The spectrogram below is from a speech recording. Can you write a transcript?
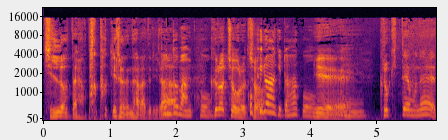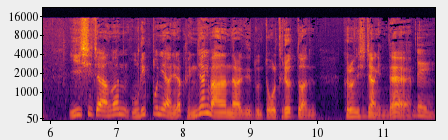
질렀다면 팍팍 지르는 나라들이라. 돈도 많고. 그렇죠, 그렇죠. 꼭 필요하기도 하고. 예. 네. 그렇기 때문에 이 시장은 우리뿐이 아니라 굉장히 많은 나라들이 눈독을 들였던 그런 시장인데 네.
